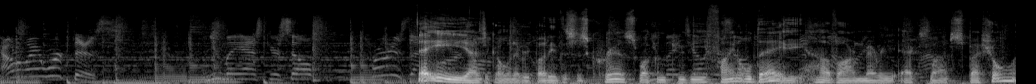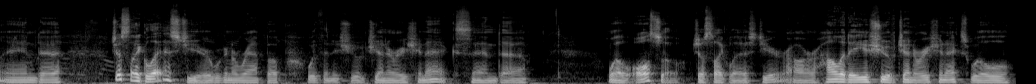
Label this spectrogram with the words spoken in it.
how do I work this? You may ask yourself, where is that? Hey, how's it going, everybody? This is Chris. Welcome to the final day of our Merry X Lapsed special. And uh, just like last year, we're going to wrap up with an issue of Generation X. And, uh, well, also, just like last year, our holiday issue of Generation X will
